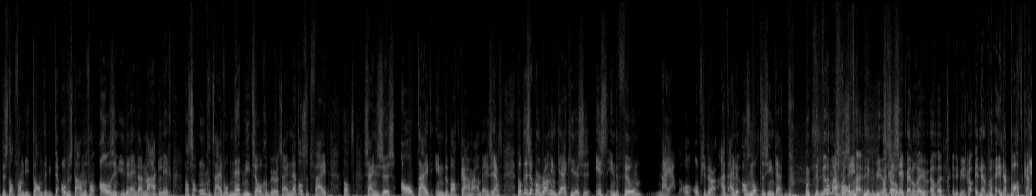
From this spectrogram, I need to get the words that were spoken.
Dus dat van die tante die te overstaande van alles en iedereen daar naakt ligt. Dat zal ongetwijfeld net niet zo gebeurd zijn. Net als het feit dat zijn zus altijd in de badkamer aanwezig Ja. was. Dat is ook een running gag hier. Ze is in de film nou ja, of je er uiteindelijk alsnog te zien krijgt, dan moet je de film maar voorzien. Altijd in de bioscoop. zit- Ik ben nog even... eh, in de bioscoop. In de, in de badkamer.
